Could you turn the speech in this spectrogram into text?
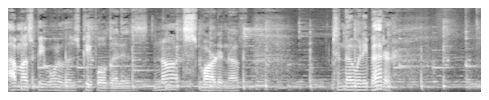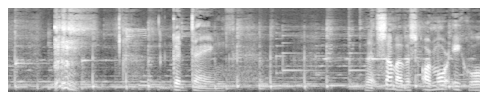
I must be one of those people that is not smart enough to know any better. Good thing that some of us are more equal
